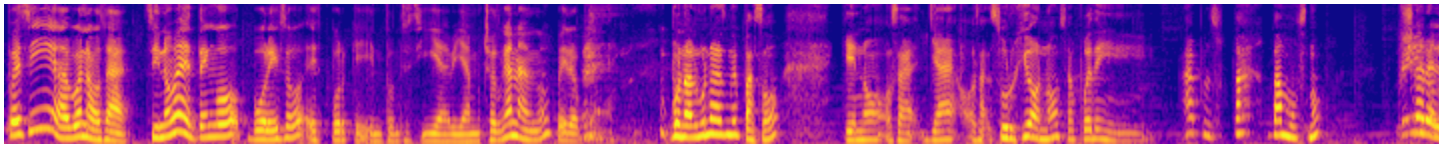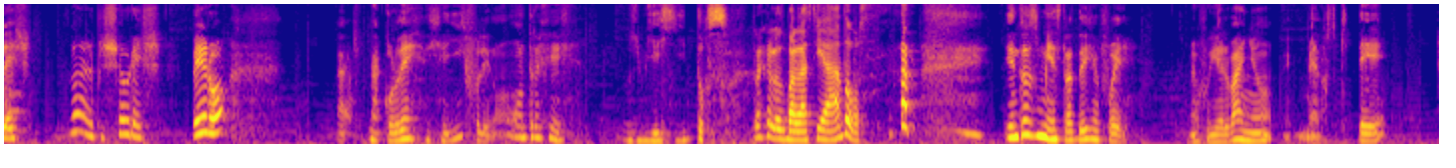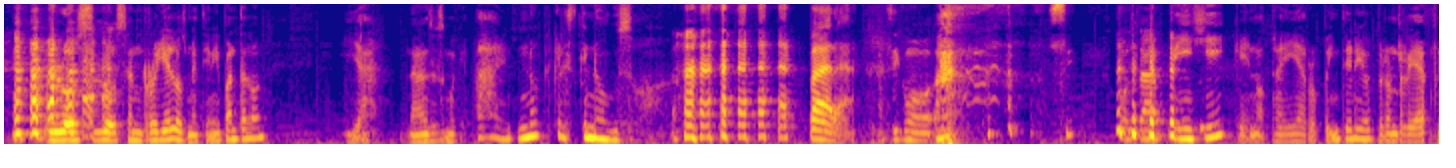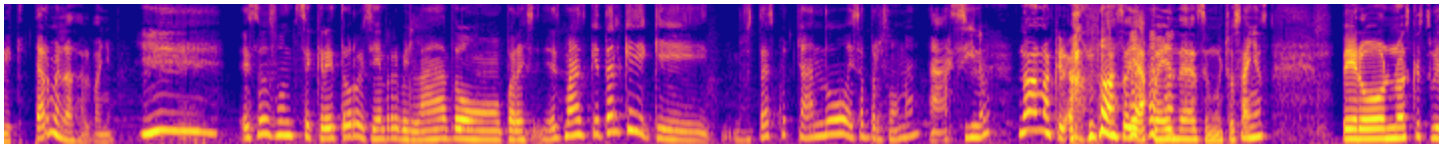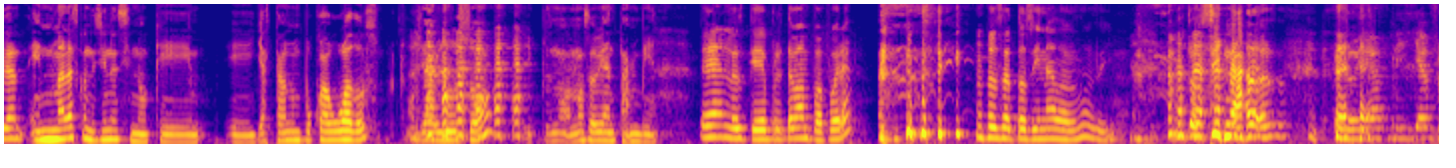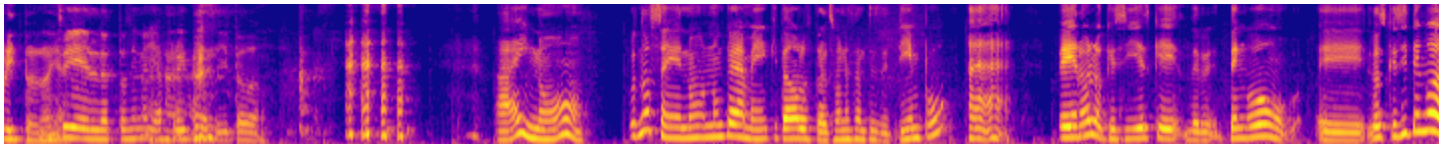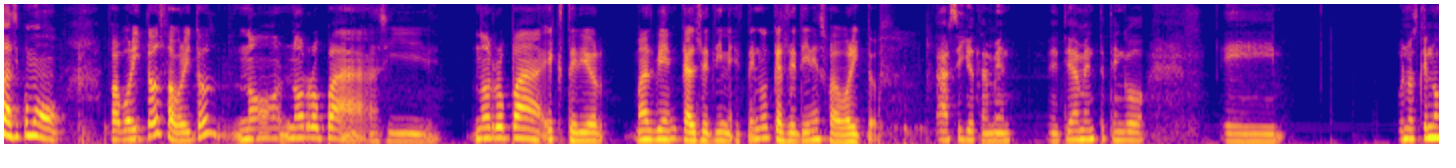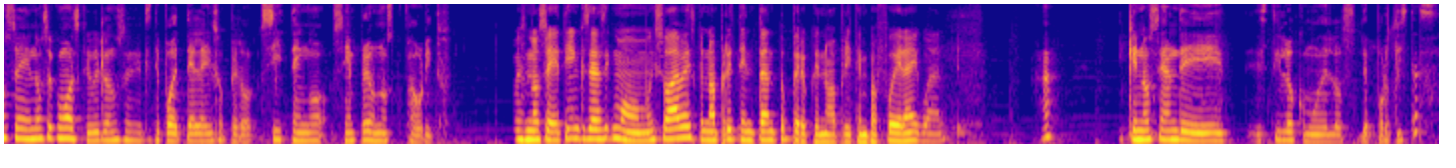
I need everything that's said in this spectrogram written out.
Pues sí, ah, bueno, o sea, si no me detengo por eso es porque entonces sí había muchas ganas, ¿no? Pero pues, Bueno, alguna vez me pasó que no, o sea, ya, o sea, surgió, ¿no? O sea, fue de, ah, pues va, vamos, ¿no? Pues. Pero ah, me acordé, dije, híjole, no, traje los viejitos. traje los balaseados. Y entonces mi estrategia fue, pues me fui al baño, me los quité, los, los enrollé, los metí en mi pantalón y ya. Nada más es como que, ay, no, ¿qué crees que no uso? Para. Así como. sí. O sea, fingí que no traía ropa interior, pero en realidad fui a quitármelas al baño. Eso es un secreto recién revelado. Para, es más, ¿qué tal que, que nos está escuchando esa persona? Ah, sí, ¿no? No, no creo. No, eso ya fue de hace muchos años. Pero no es que estuvieran en malas condiciones, sino que eh, ya estaban un poco aguados, porque ya el uso, y pues no, no se veían tan bien. Eran los que apretaban para afuera. Los atocinados, ¿no? Sí. Tocinados. Pero ya, fri- ya fritos, ¿no? Ya. Sí, el tocino ya frito, así todo. Ay, no. Pues no sé, no, nunca me he quitado los calzones antes de tiempo. Pero lo que sí es que de- tengo, eh, los que sí tengo así como favoritos, favoritos, no, no ropa así, no ropa exterior, más bien calcetines. Tengo calcetines favoritos. Ah, sí, yo también. Definitivamente tengo. eh, bueno, es que no sé, no sé cómo describirlo, no sé el tipo de tela y eso, pero sí tengo siempre unos favoritos. Pues no sé, tienen que ser así como muy suaves, que no aprieten tanto, pero que no aprieten para afuera igual. Y que no sean de estilo como de los deportistas.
